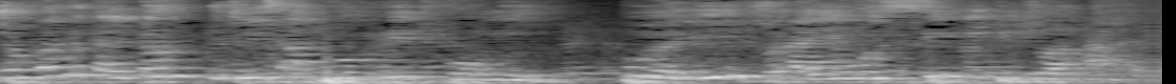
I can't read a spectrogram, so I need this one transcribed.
Je veux que to utilise ça pour read for me. Pour me So that you will see it with your eyes.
